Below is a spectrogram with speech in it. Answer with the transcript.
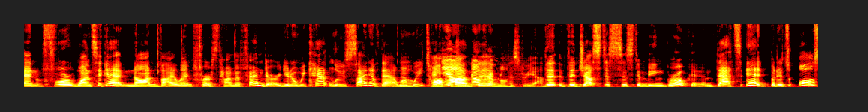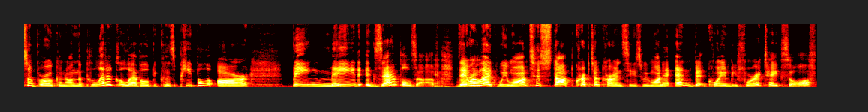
and for once again non-violent first-time offender you know we can't lose sight of that when we talk And young, about no the, criminal history, yeah. the the justice system being broken that's it but it's also broken on the political level because people are being made examples of. they were like, we want to stop cryptocurrencies, we want to end Bitcoin before it takes off,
